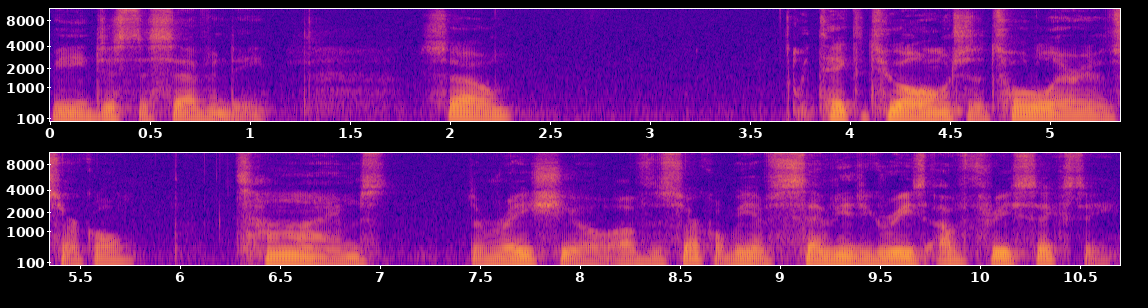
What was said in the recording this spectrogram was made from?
We need just the 70. So take the 201, which is the total area of the circle, times the ratio of the circle. We have 70 degrees of 360.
